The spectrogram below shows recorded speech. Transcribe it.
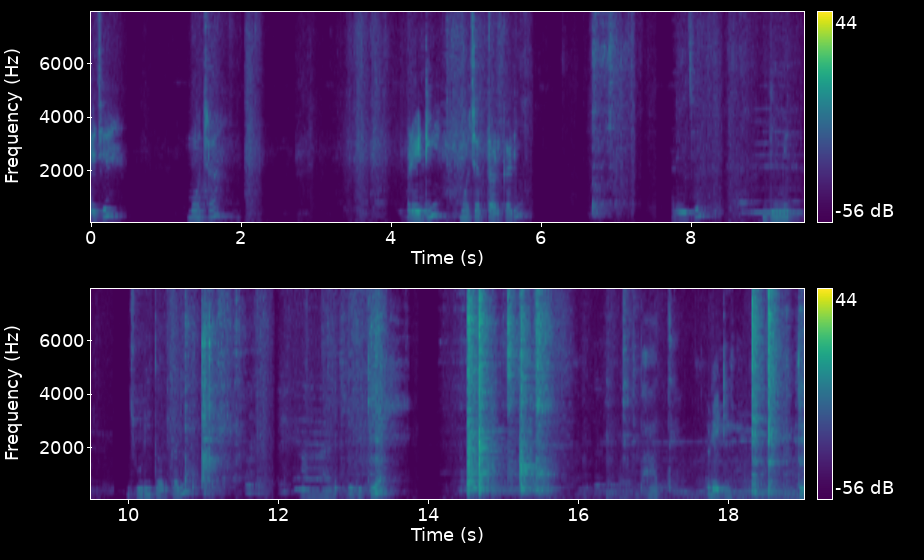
এই যে মোচা, রেডি, মোচার তরকারি। আর এই যে ডিমের ঝুড়ি তরকারি। আর এদিকে ভাত রেডি তো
